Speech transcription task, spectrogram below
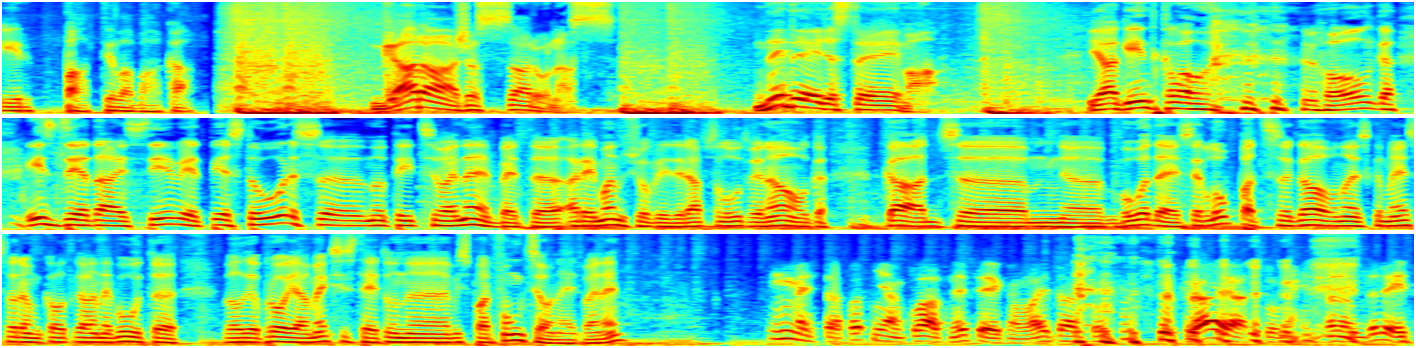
ir pati labākā. Garāžas sarunas. Nedēļas tēmā. Jā, Ginte Klau, Olga izdziedāja sievieti pie stūres, eh, nu, tici vai nē, bet uh, arī man šobrīd ir absolūti vienalga, kādas uh, bodēs ir lupats. Galvenais, ka mēs varam kaut kā nebūt, vēl joprojām eksistēt un vispār funkcionēt, vai ne? Mēs tāpat ņēmām klāt, netiekam, lai kas krājās, ko mēs varam darīt.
